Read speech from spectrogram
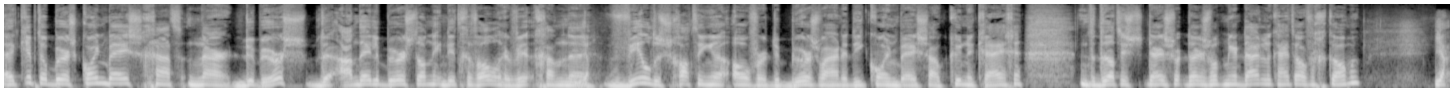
Uh, cryptobeurs Coinbase gaat naar de beurs, de aandelenbeurs dan in dit geval. Er gaan uh, ja. wilde schattingen over de beurswaarde die Coinbase zou kunnen krijgen. Dat is, daar, is, daar is wat meer duidelijkheid over gekomen? Ja,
